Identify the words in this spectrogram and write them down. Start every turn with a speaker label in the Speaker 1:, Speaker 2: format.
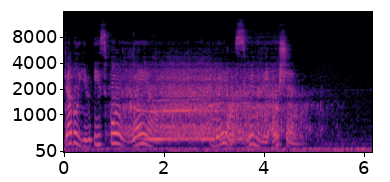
Speaker 1: W is for whale. Whales swim in the ocean.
